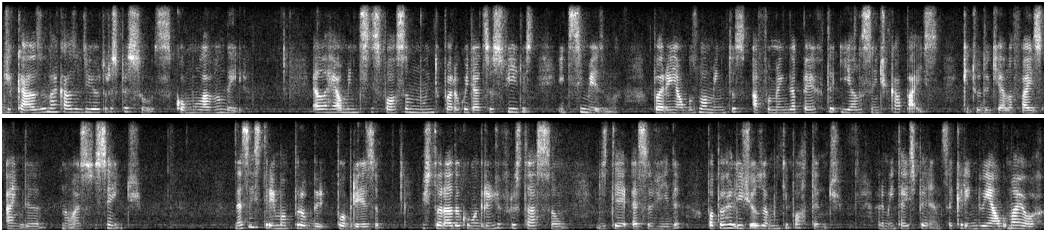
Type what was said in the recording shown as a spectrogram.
de casa na casa de outras pessoas, como lavandeira. Ela realmente se esforça muito para cuidar de seus filhos e de si mesma, porém, em alguns momentos, a fome ainda aperta e ela sente incapaz, que tudo que ela faz ainda não é suficiente. Nessa extrema pobreza, misturada com uma grande frustração de ter essa vida, o papel religioso é muito importante. Alimentar a esperança crendo em algo maior.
